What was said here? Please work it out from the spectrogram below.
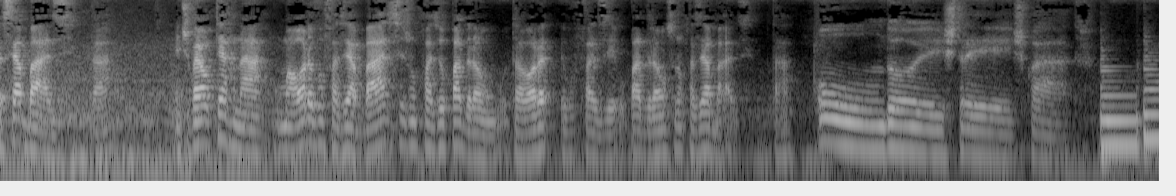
Vai ser a base, tá? A gente vai alternar. Uma hora eu vou fazer a base, vocês vão fazer o padrão. Outra hora eu vou fazer o padrão, vocês vão fazer a base, tá? Um, dois, três, quatro.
